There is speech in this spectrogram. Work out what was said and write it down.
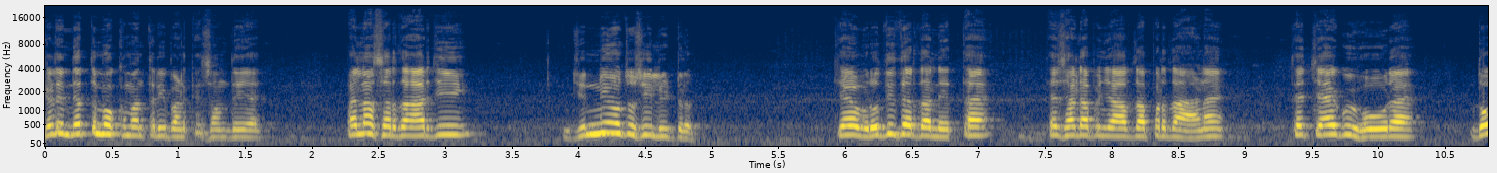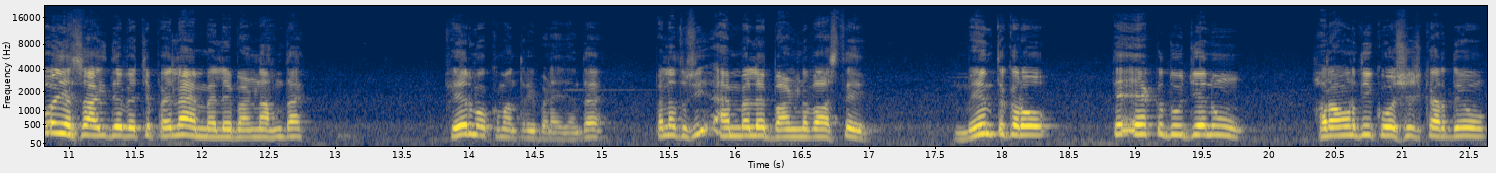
ਜਿਹੜੇ ਨਿੱਤ ਮੁੱਖ ਮੰਤਰੀ ਬਣ ਕੇ ਸੌਂਦੇ ਆ ਪਹਿਲਾਂ ਸਰਦਾਰ ਜੀ, ਜਿੰਨੇ ਹੋ ਤੁਸੀਂ ਲੀਡਰ, ਚਾਹੇ ਵਿਰੋਧੀ ਧਿਰ ਦਾ ਨੇਤਾ ਹੈ ਤੇ ਸਾਡਾ ਪੰਜਾਬ ਦਾ ਪ੍ਰਧਾਨ ਹੈ ਤੇ ਚਾਹੇ ਕੋਈ ਹੋਰ ਹੈ 2027 ਦੇ ਵਿੱਚ ਪਹਿਲਾਂ ਐਮਐਲਏ ਬਣਨਾ ਹੁੰਦਾ ਫਿਰ ਮੁੱਖ ਮੰਤਰੀ ਬਣਿਆ ਜਾਂਦਾ ਪਹਿਲਾਂ ਤੁਸੀਂ ਐਮਐਲਏ ਬਣਨ ਵਾਸਤੇ ਮਿਹਨਤ ਕਰੋ ਤੇ ਇੱਕ ਦੂਜੇ ਨੂੰ ਹਰਾਉਣ ਦੀ ਕੋਸ਼ਿਸ਼ ਕਰਦੇ ਹੋ।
